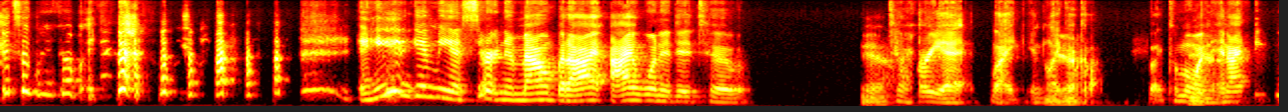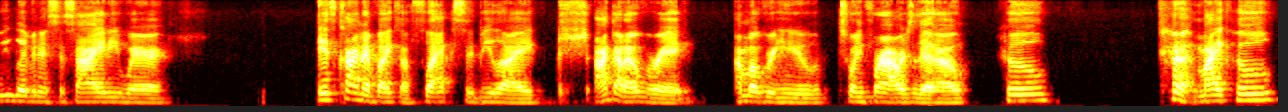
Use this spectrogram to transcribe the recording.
It took me a couple and he didn't give me a certain amount, but I I wanted it to yeah. to hurry up like in like a Yeah. couple. Like, come on. Yeah. And I think we live in a society where it's kind of like a flex to be like, I got over it. I'm over you 24 hours ago. Who? Mike, who?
